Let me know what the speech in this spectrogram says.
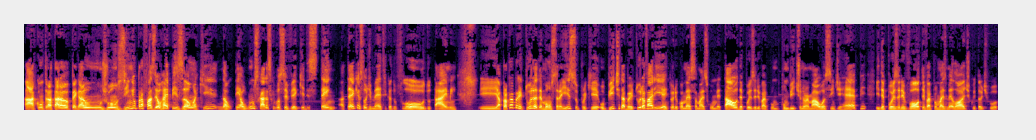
ah, contrataram, pegaram um Joãozinho pra fazer o rapzão aqui. Não. Tem alguns caras que você vê que eles têm até questão de métrica do flow, do timing. E a própria abertura demonstra isso, porque o beat da abertura varia. Então ele começa mais com metal, depois ele vai pra um, um beat normal, assim, de rap, e depois ele volta e vai pro mais melódico. Então, tipo,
